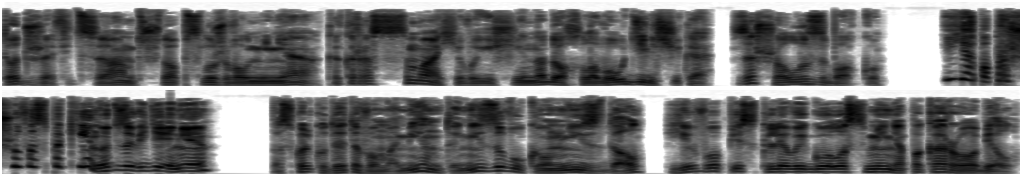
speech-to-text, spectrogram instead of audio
Тот же официант, что обслуживал меня, как раз смахивающий на дохлого удильщика, зашел сбоку. «Я попрошу вас покинуть заведение!» Поскольку до этого момента ни звука он не издал, его писклявый голос меня покоробил.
